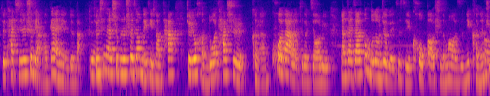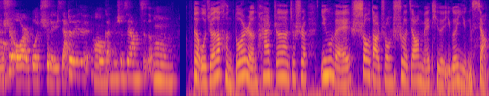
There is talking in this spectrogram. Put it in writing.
就它其实是两个概念，对吧？对。就现在是不是社交媒体上，它就有很多，它是可能扩大了这个焦虑，让大家动不动就给自己扣暴食的帽子。你可能只是偶尔多吃了一下。对对，我感觉是这样子的。嗯。对，我觉得很多人他真的就是因为受到这种社交媒体的一个影响，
